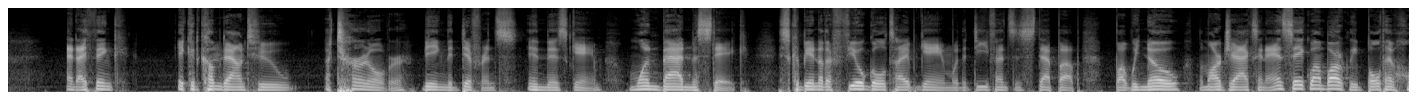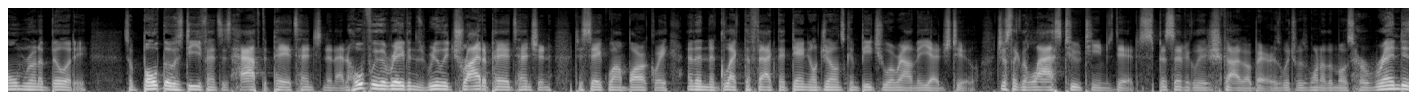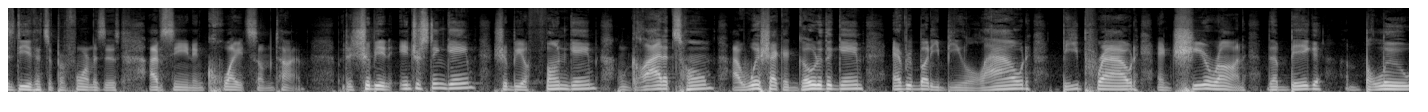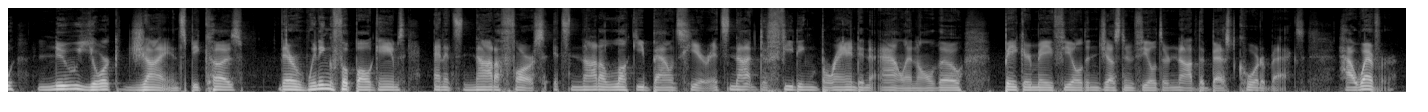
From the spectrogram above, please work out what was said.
And I think it could come down to a turnover being the difference in this game. One bad mistake. This could be another field goal type game where the defenses step up. But we know Lamar Jackson and Saquon Barkley both have home run ability. So both those defenses have to pay attention to that. Hopefully the Ravens really try to pay attention to Saquon Barkley and then neglect the fact that Daniel Jones can beat you around the edge too, just like the last two teams did, specifically the Chicago Bears, which was one of the most horrendous defensive performances I've seen in quite some time. But it should be an interesting game, should be a fun game. I'm glad it's home. I wish I could go to the game. Everybody be loud, be proud, and cheer on the big blue New York Giants because they're winning football games, and it's not a farce. It's not a lucky bounce here. It's not defeating Brandon Allen, although Baker Mayfield and Justin Fields are not the best quarterbacks. However,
